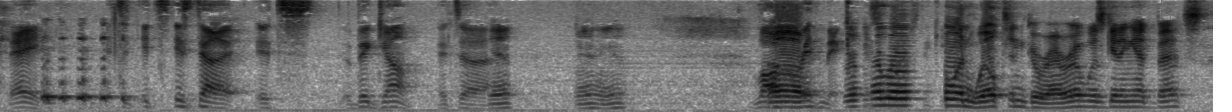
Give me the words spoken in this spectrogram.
hey, it's it's it's uh, it's a big jump. It's a Yeah, yeah, yeah. logarithmic. Uh, remember what the key- when Wilton Guerrero was getting at bats?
